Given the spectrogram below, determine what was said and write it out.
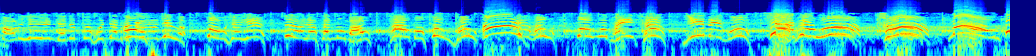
保了一人忍着不会家，他妖兴啊！包相爷得了三宗宝，他把宋头，啊，然后包我赔枪一背五，吓骗我说闹动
